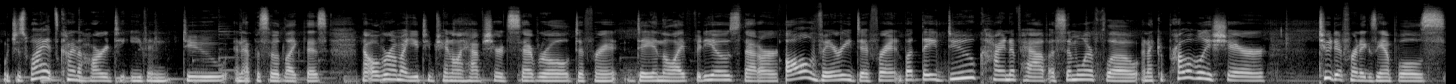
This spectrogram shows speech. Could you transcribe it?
which is why it's kind of hard to even do an episode like this. Now, over on my YouTube channel, I have shared several different day in the life videos that are all very different, but they do kind of have a similar flow, and I could probably share two different examples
